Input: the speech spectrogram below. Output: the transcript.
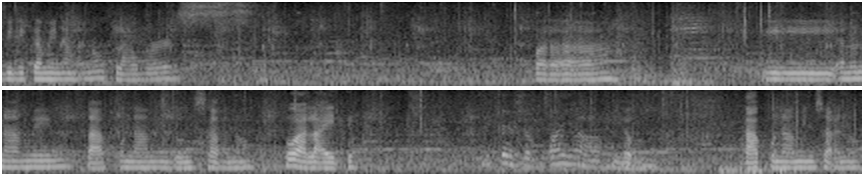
Bili kami ng ano, flowers. Para i ano namin, tapon namin doon sa ano, tuwala ite. Yung tapon namin sa ano,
